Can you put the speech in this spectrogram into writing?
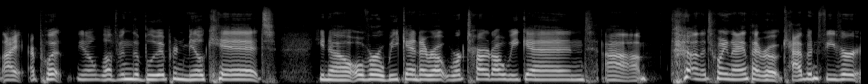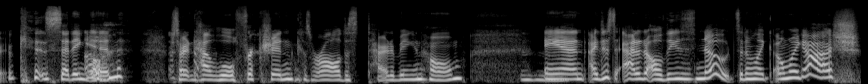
I, I put, you know, loving the Blue Apron meal kit. You know, over a weekend, I wrote worked hard all weekend. Um, on the 29th, I wrote cabin fever is setting Oh. in. Starting to have a little friction because we're all just tired of being at home. Mm-hmm. And I just added all these notes, and I'm like, oh my gosh,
